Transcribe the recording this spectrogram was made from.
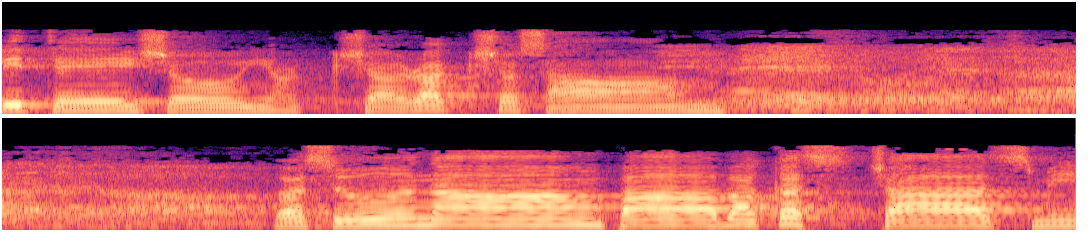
Vitesho Yaksha Rakshasam Vasunang Pavakaschasmi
